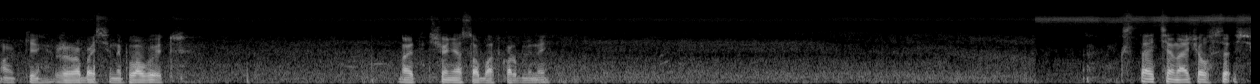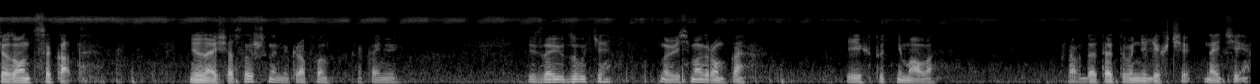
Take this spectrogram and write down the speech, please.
Окей, жиробасины плавают. Но это еще не особо откормленный. Кстати, начался сезон цикад. Не знаю, сейчас слышно микрофон, как они издают звуки, но весьма громко. И их тут немало. Правда, от этого не легче найти.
